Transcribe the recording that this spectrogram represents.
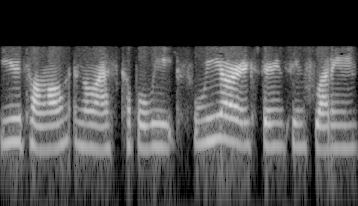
Utah in the last couple weeks, we are experiencing flooding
